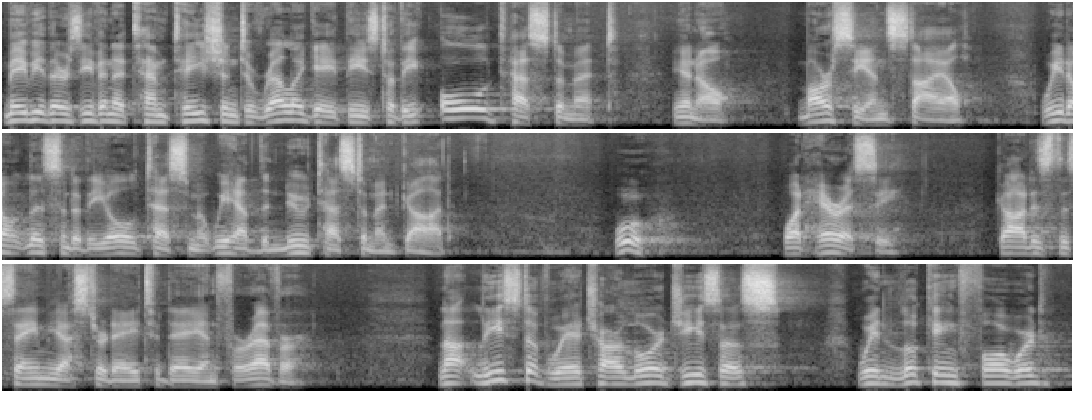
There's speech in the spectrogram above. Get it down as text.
Maybe there's even a temptation to relegate these to the Old Testament, you know, Marcion style. We don't listen to the Old Testament, we have the New Testament God. Woo, what heresy. God is the same yesterday, today, and forever not least of which our Lord Jesus, when looking forward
